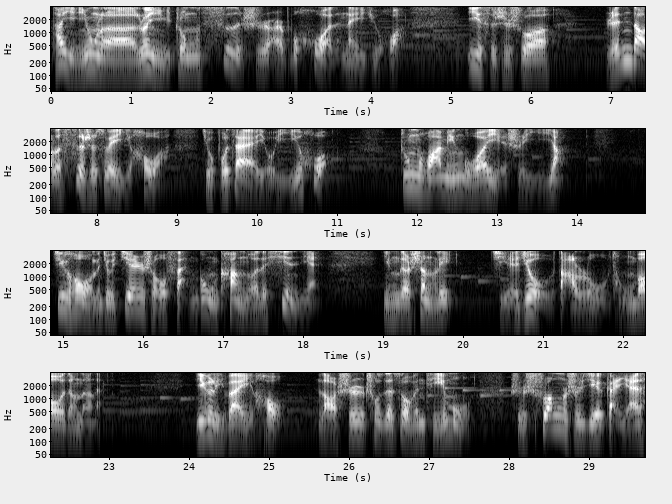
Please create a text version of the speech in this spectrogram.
他引用了《论语》中“四十而不惑”的那一句话，意思是说，人到了四十岁以后啊，就不再有疑惑。中华民国也是一样，今后我们就坚守反共抗俄的信念，赢得胜利，解救大陆同胞等等的。一个礼拜以后，老师出的作文题目是双十节感言。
